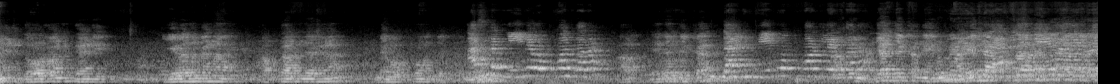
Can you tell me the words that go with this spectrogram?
ఆయన గౌరవానికి కానీ ఏ విధమైన అపకారం జరిగినా మేము ఒప్పుకోం అధ్యక్షుడు అసలు నేనే ఒప్పుకోను కదా? ఆ, ఏదో అధ్యక్ష దాన్ని మేము ఒప్పుకోవట్లేదు కదా? అదే అధ్యక్ష నేను మళ్ళీ ఒప్పుకోను అధ్యక్ష.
